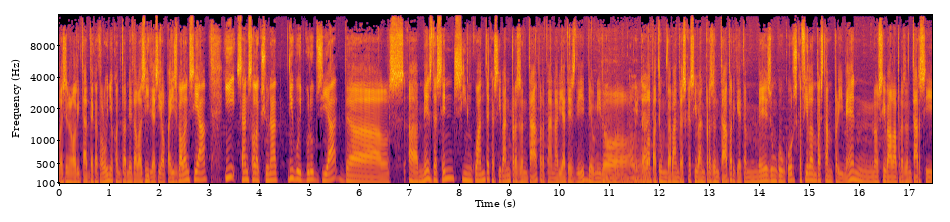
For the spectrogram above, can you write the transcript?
la Generalitat de Catalunya com també de les Illes i el País Valencià i s'han seleccionat 18 grups ja dels uh, més de 150 que s'hi van presentar, per tant aviat és dit, déu nhi mm, la patum de bandes que s'hi van presentar perquè també és un concurs que filen bastant prim, eh? no s'hi val a presentar-s'hi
